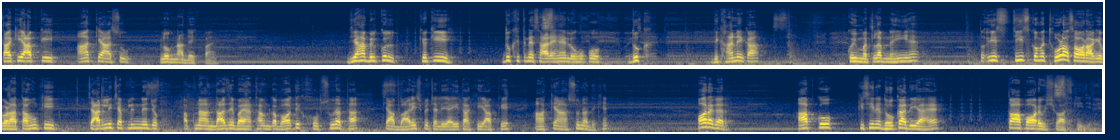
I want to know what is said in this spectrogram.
ताकि आपकी आँख के आँसू लोग ना देख पाए। जी हाँ बिल्कुल, क्योंकि दुख इतने सारे हैं, लोगों को दुख दिखाने का कोई मतलब नहीं है। तो इस चीज़ को मैं थोड़ा सा और आगे बढ़ाता हूँ कि चार्ली चैपलिन ने जो अपना अंदाजे बयां था, उनका बहुत ही खूबसूरत था कि आप बारिश में चले जाइए ताकि आपके आँख आँसू ना दिखें। और अगर आपको किसी ने धोखा दिया है तो आप और विश्वास कीजिए।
